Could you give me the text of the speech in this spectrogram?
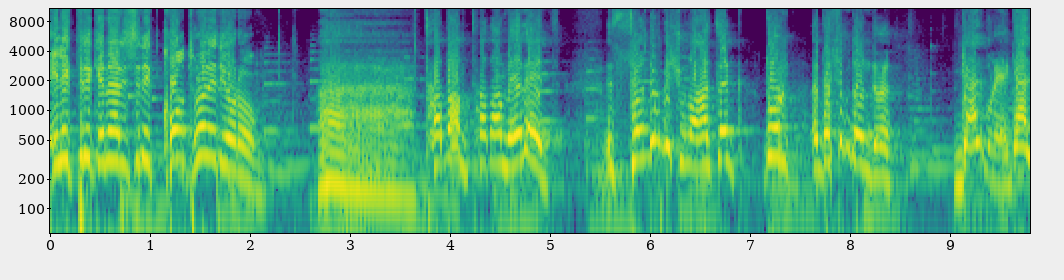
elektrik enerjisini kontrol ediyorum. Ah, tamam tamam evet. E, söndürme şunu artık. Dur e, başım döndü. Gel buraya gel.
